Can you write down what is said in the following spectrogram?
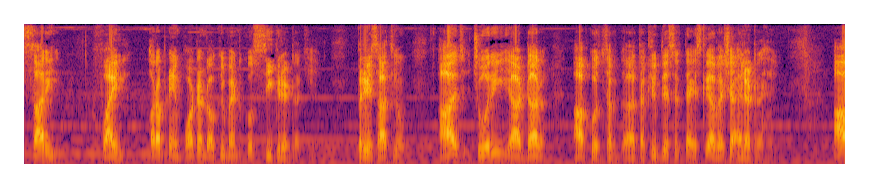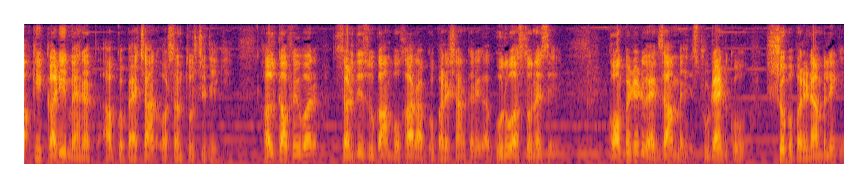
सारी फ़ाइल और अपने इंपॉर्टेंट डॉक्यूमेंट को सीक्रेट रखिए। प्रिय साथियों, आज चोरी या डर आपको तकलीफ़ दे सकता है, इसलिए हमेशा अलर्ट रहें। आपकी कड़ी मेहनत आपको पहचान और संतुष्टि देगी। हल्का फीवर सर्दी, जुकाम, बुखार आपको परेशान करेगा। गुरु अस्त होने से कॉम्पिटेटिव एग्ज़ाम में स्टूडेंट को शुभ परिणाम मिलेंगे।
